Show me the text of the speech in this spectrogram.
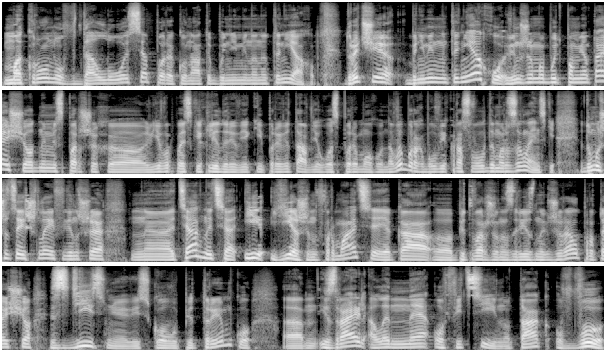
Макрону вдалося переконати Беніміна Нетаньяху. До речі, Бенімін Нетаньяху, він же, мабуть, пам'ятає, що одним із перших європейських лідерів, який привітав його з перемогою на виборах, був якраз Володимир Зеленський. Я думаю, що цей шлейф він ще е, тягнеться, і є ж інформація, яка е, підтверджена з різних джерел про те, що здійснює військову підтримку е, Ізраїль, але не офіційно. Так в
